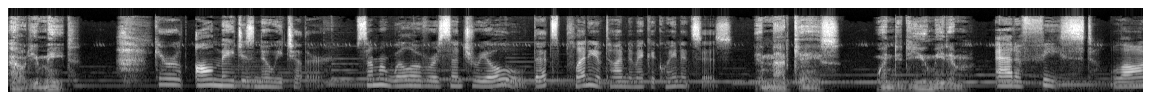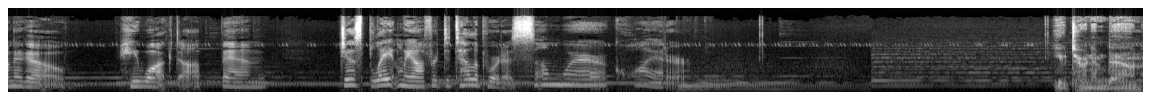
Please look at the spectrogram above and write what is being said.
How'd you meet? Geralt, all mages know each other. Some are well over a century old. That's plenty of time to make acquaintances. In that case, when did you meet him? At a feast, long ago. He walked up and just blatantly offered to teleport us somewhere quieter. You turn him down?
